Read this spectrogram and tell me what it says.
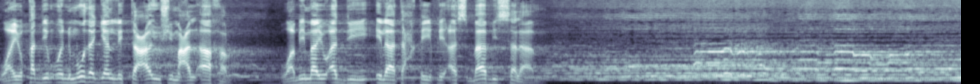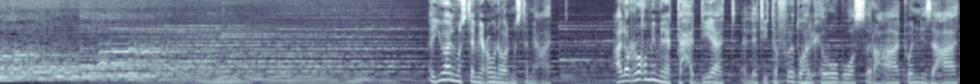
ويقدم انموذجا للتعايش مع الآخر وبما يؤدي إلى تحقيق أسباب السلام. أيها المستمعون والمستمعات على الرغم من التحديات التي تفرضها الحروب والصراعات والنزاعات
